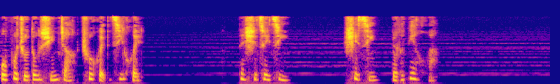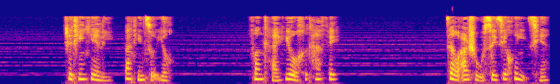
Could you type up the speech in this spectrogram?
我不主动寻找出轨的机会，但是最近，事情有了变化。这天夜里八点左右，方凯约我喝咖啡。在我二十五岁结婚以前。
